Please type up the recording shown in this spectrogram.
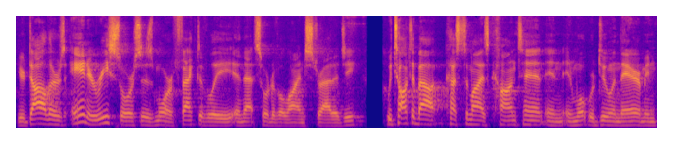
your dollars and your resources more effectively in that sort of aligned strategy. We talked about customized content and, and, what we're doing there. I mean,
